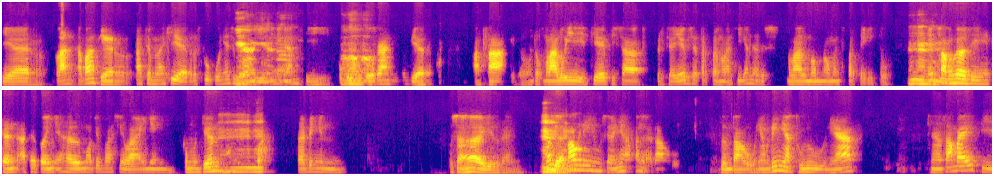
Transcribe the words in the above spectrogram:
biar lan apa biar tajam lagi ya terus kukunya juga di iya. ini kan di Ah. pukul-pukulkan itu biar patah gitu. Untuk melalui dia bisa berjaya bisa terbang lagi kan harus melalui momen-momen seperti itu. Hmm. ini satu hal sih dan ada banyak hal motivasi lain yang kemudian Hmm. wah saya pengen usaha gitu kan. Cuma nggak Hmm. tahu nih usahanya apa nggak tahu. Belum tahu. Yang penting niat dulu niat. Nah sampai di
